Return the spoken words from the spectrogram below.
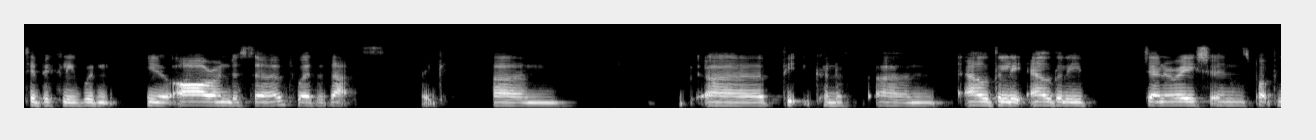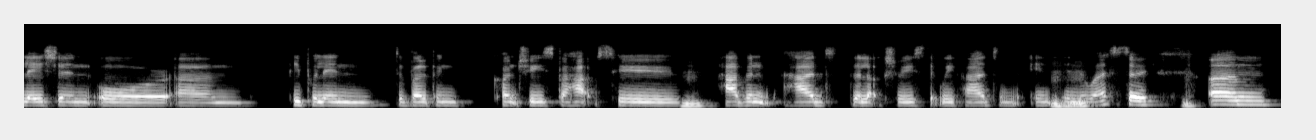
typically wouldn't, you know, are underserved, whether that's like um, uh, kind of um, elderly elderly generations population or um, people in developing countries perhaps who mm-hmm. haven't had the luxuries that we've had in, in, mm-hmm. in the mm-hmm. west so mm-hmm. um,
